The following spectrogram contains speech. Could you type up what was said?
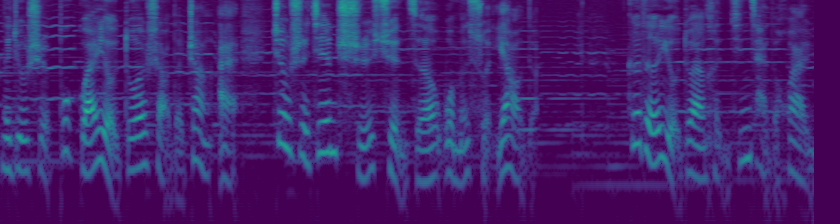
那就是不管有多少的障碍，就是坚持选择我们所要的。歌德有段很精彩的话语，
